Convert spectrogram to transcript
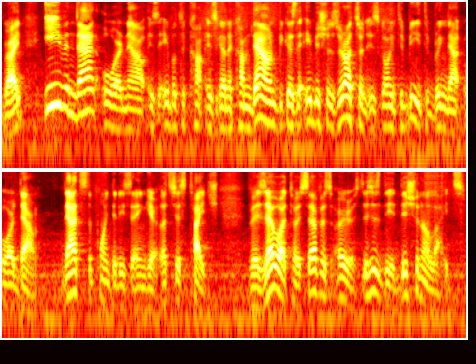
right? Even that ore now is able to come is going to come down because the Abish's Ratzon is going to be to bring that ore down. That's the point that he's saying here. Let's just touch. This is the additional lights.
